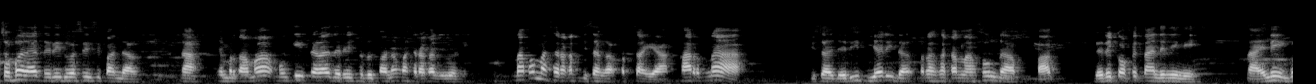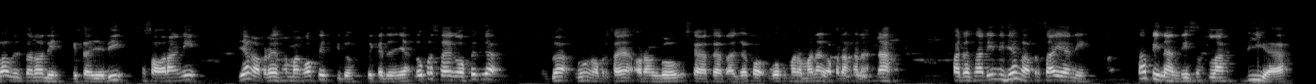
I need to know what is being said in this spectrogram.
coba lihat dari dua sisi pandang. Nah, yang pertama mungkin kita lihat dari sudut pandang masyarakat dulu nih. Kenapa masyarakat bisa nggak percaya? Karena bisa jadi dia tidak merasakan langsung dampak dari COVID-19 ini. Nah, ini gue ambil contoh nih. Bisa jadi seseorang nih, dia nggak percaya sama COVID gitu. Pikirnya, lu percaya COVID nggak? Enggak, gue nggak percaya. Orang gue sehat-sehat aja kok. Gue ke mana-mana nggak pernah kena. Nah, pada saat ini dia nggak percaya nih tapi nanti setelah dia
